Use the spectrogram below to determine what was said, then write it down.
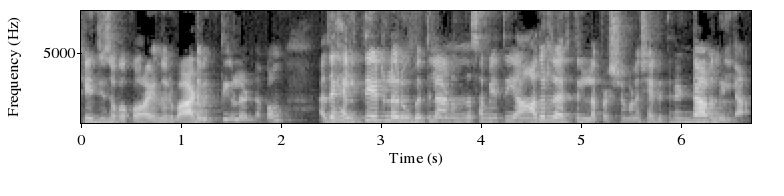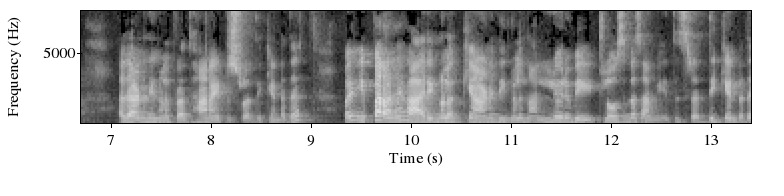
കെ ജിസ് ഒക്കെ കുറയുന്ന ഒരുപാട് വ്യക്തികളുണ്ട്. അപ്പം അത് ഹെൽത്തി ആയിട്ടുള്ള രൂപത്തിലാണെന്ന സമയത്ത് യാതൊരു തരത്തിലുള്ള പ്രശ്നങ്ങളും ശരീരത്തിന് ഉണ്ടാവുന്നില്ല. അതാണ് നിങ്ങൾ പ്രധാനമായിട്ട് ശ്രദ്ധിക്കേണ്ടത്. അപ്പോൾ ഈ പറഞ്ഞ കാര്യങ്ങളൊക്കെയാണ് നിങ്ങൾ നല്ലൊരു വെയിറ്റ് ലോസിന്റെ സമയത്ത് ശ്രദ്ധിക്കേണ്ടത്.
